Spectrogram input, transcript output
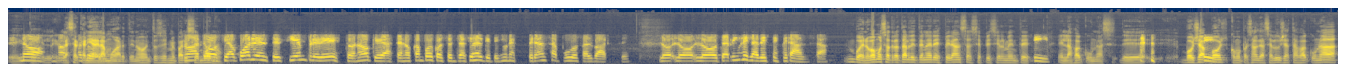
eh, la cercanía de la muerte, ¿no? Entonces me parece bueno. Y acuérdense siempre de esto, ¿no? Que hasta en los campos de concentración el que tenía una esperanza pudo salvarse. Lo, lo, lo terrible es la desesperanza. Bueno, vamos a tratar de tener esperanzas, especialmente en las vacunas. Vos ya, vos como personal de la salud ya estás vacunada.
